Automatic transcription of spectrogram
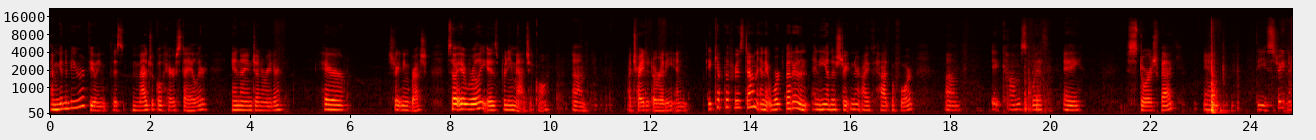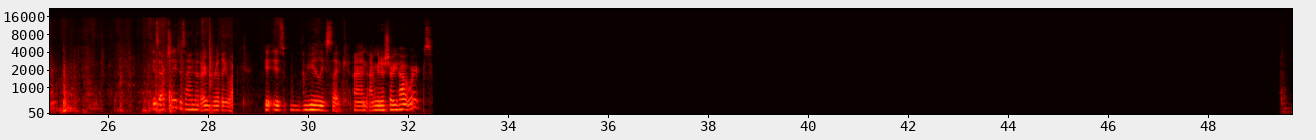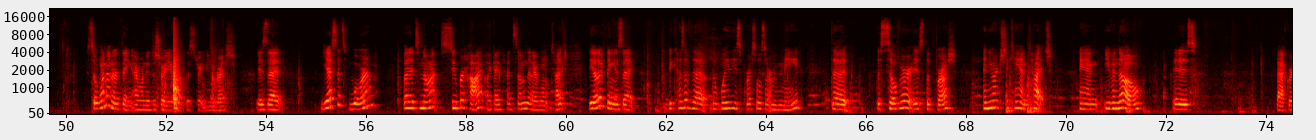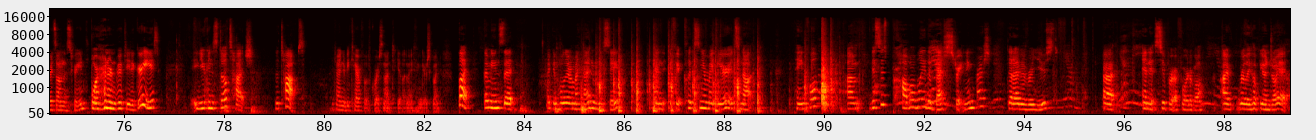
I'm going to be reviewing this magical hair styler anion generator hair straightening brush. So it really is pretty magical. Um, I tried it already and it kept the frizz down and it worked better than any other straightener I've had before. Um, it comes with a storage bag and the straightener is actually a design that I really like. It is really slick and I'm going to show you how it works. So one other thing I wanted to show you about this straightening brush is that yes, it's warm, but it's not super hot. Like I've had some that I won't touch. The other thing is that because of the, the way these bristles are made, the, the silver is the brush and you actually can touch. And even though it is backwards on the screen, 450 degrees, you can still touch the tops. I'm trying to be careful, of course, not to get my fingers going. But that means that I can hold it on my head and be safe. And if it clicks near my ear, it's not painful. Um, this is probably the best straightening brush that I've ever used. Uh, and it's super affordable. I really hope you enjoy it.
